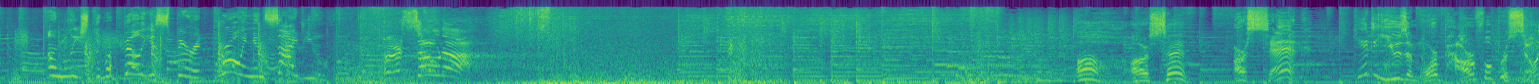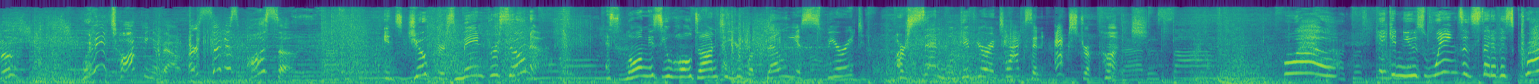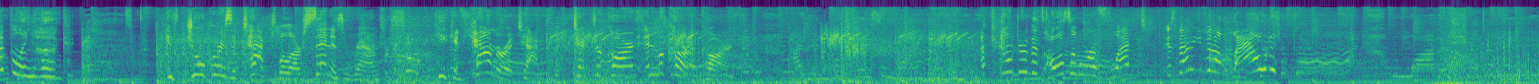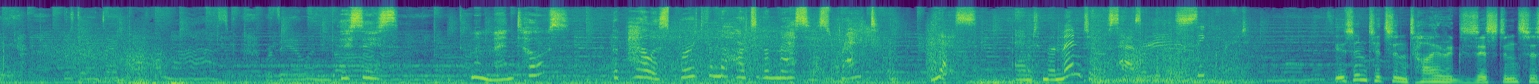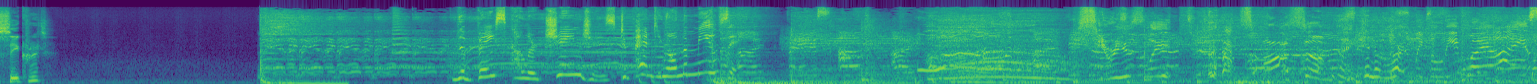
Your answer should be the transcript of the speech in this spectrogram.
Unleash the rebellious spirit growing inside you. Persona! Ah, Arsene. Arsene? Can't he use a more powerful persona? What are you talking about? Arsene is awesome! It's Joker's main persona. As long as you hold on to your rebellious spirit, Arsene will give your attacks an extra punch. Wow! He can use wings instead of his grappling hook! If Joker is attacked while Arsene is around, he can counterattack with Tetrakarn and Makarakarn. A also a reflect? Is that even allowed? This is. Mementos? The palace birthed from the hearts of the masses, right? Yes, and Mementos has a little secret. Isn't its entire existence a secret? The base color changes depending on the music. Seriously? That's awesome! I can hardly believe my eyes!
